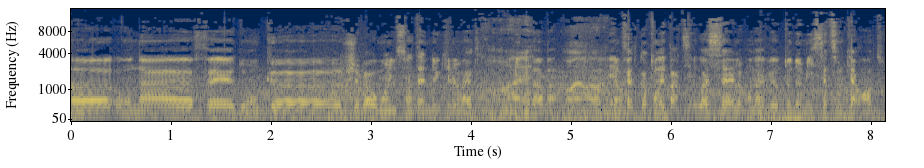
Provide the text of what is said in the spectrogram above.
Euh, on a fait donc, euh, je sais pas, au moins une centaine de kilomètres Ouais. minimum. Ouais, ouais, ouais. Et en fait, quand on est parti de Wassel, on avait autonomie 740.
